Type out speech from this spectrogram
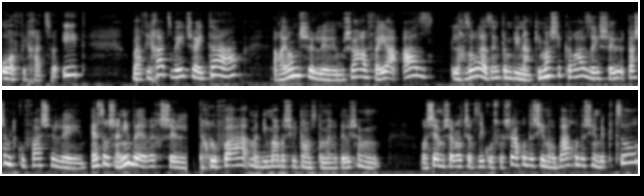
או הפיכה צבאית. בהפיכה הצבאית שהייתה, הרעיון של אה, מושרף היה אז לחזור לאזן את המדינה, כי מה שקרה זה שהייתה שם תקופה של אה, עשר שנים בערך של תחלופה מדהימה בשלטון, זאת אומרת היו שם ראשי ממשלות שהחזיקו שלושה חודשים, ארבעה חודשים, בקיצור,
